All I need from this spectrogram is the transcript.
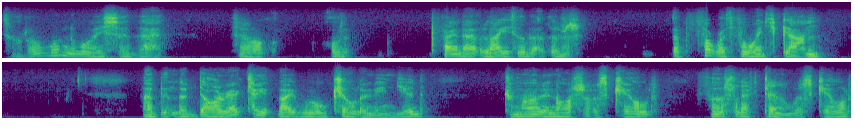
So I wonder why he said that. So I found out later that there was the fourth four-inch gun had been the direct hit. They were all killed and injured. Commanding officer was killed. First lieutenant was killed.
